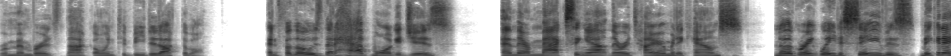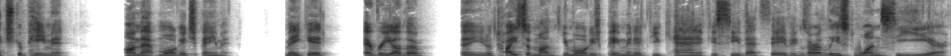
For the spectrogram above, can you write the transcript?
remember it's not going to be deductible. And for those that have mortgages and they're maxing out in their retirement accounts, another great way to save is make an extra payment on that mortgage payment. Make it every other uh, you know, twice a month your mortgage payment if you can, if you see that savings, or at least once a year.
